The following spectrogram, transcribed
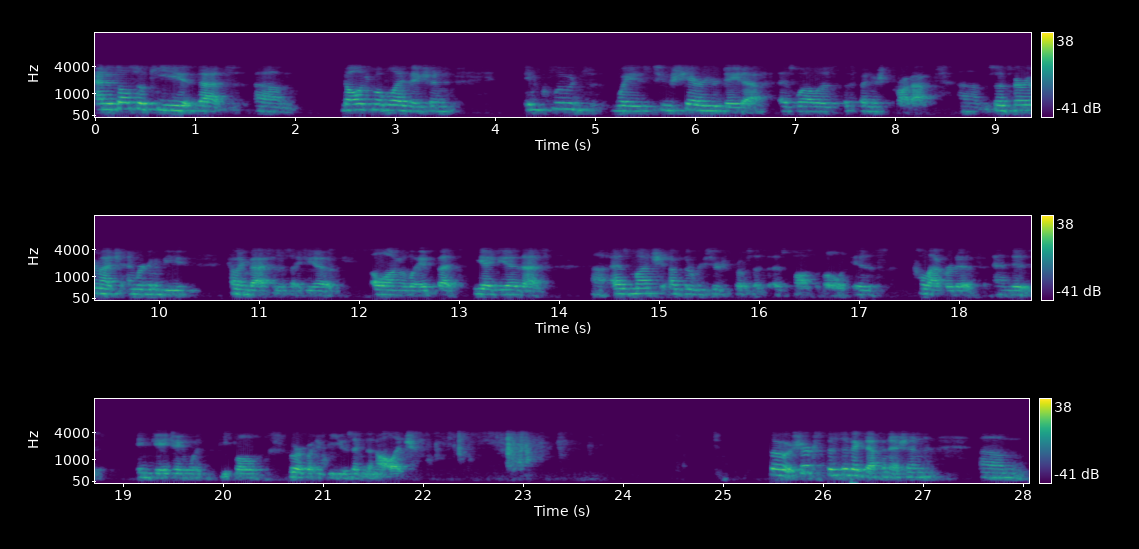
and it's also key that um, knowledge mobilization includes ways to share your data as well as the finished product. Um, so it's very much, and we're going to be coming back to this idea along the way, but the idea that uh, as much of the research process as possible is collaborative and is engaging with people who are going to be using the knowledge. So SSHRC specific definition um,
